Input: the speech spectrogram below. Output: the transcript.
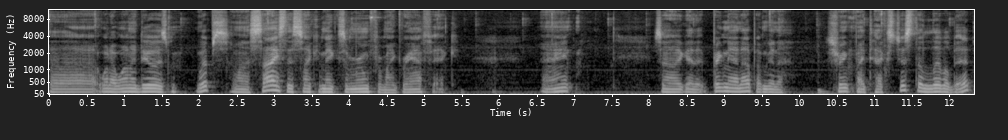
Uh, what I want to do is Whoops, I want to size this so I can make some room for my graphic. Alright, so I got to bring that up. I'm going to shrink my text just a little bit.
